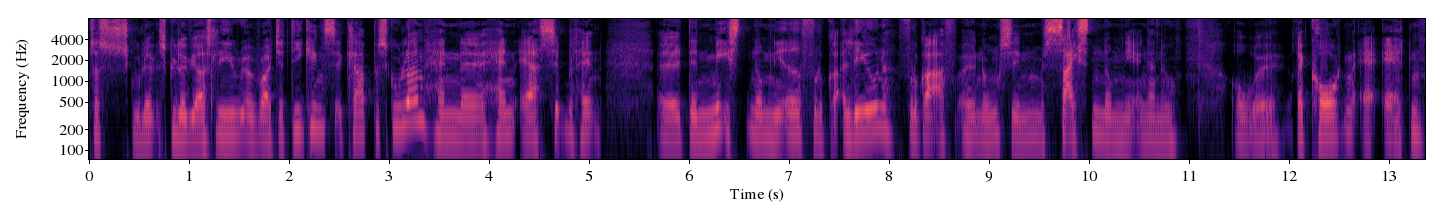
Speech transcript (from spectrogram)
så skylder, skylder vi også lige Roger Deakins klap på skulderen. Han, øh, han er simpelthen øh, Øh, den mest nominerede fotogra- levende fotograf øh, nogensinde med 16 nomineringer nu. Og øh, rekorden er 18.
